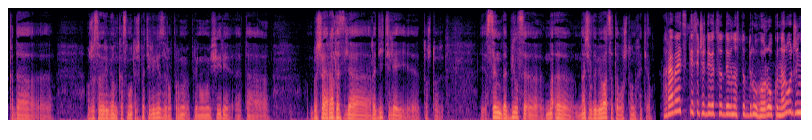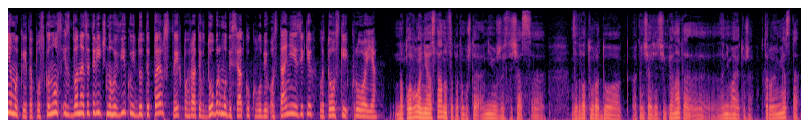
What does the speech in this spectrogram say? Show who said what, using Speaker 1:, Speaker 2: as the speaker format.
Speaker 1: когда э, уже своего ребенка смотришь по телевизору в прям- прямом эфире, это большая радость для родителей, э, то, что сын добился, э, на- э, начал добиваться того, что он хотел.
Speaker 2: Гравець 1992 року народження Микита Плосконос із 12-річного віку й дотепер встиг пограти в доброму десятку клубів, останній з яких литовський Круоє.
Speaker 1: На плаву они останутся, потому что они уже сейчас э, за два тура до окончания чемпионата э, занимают уже второе место.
